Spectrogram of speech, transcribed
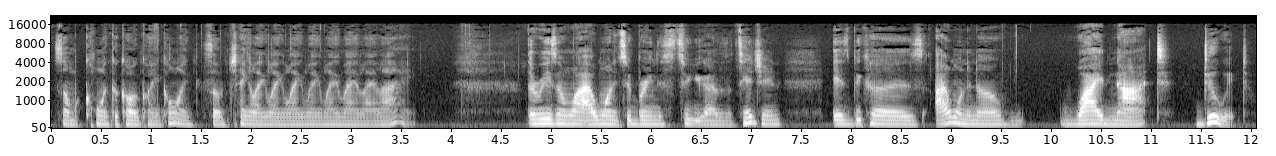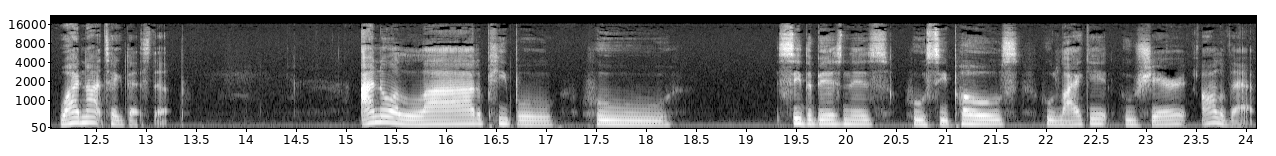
Some coin coin coin coin. Some chang lang lang lang lang lang lang lang lang. The reason why I wanted to bring this to you guys' attention is because I want to know why not do it? Why not take that step? I know a lot of people who see the business, who see posts, who like it, who share it, all of that.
